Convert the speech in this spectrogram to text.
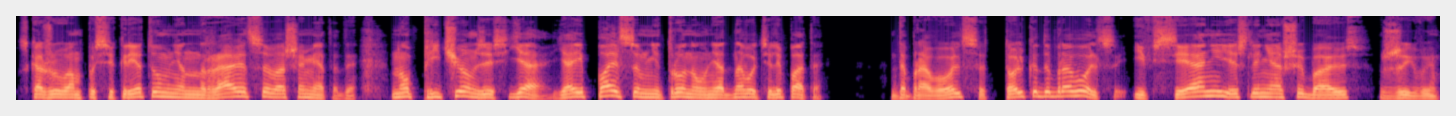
Скажу вам по секрету, мне нравятся ваши методы. Но при чем здесь я? Я и пальцем не тронул ни одного телепата. Добровольцы, только добровольцы, и все они, если не ошибаюсь, живы.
